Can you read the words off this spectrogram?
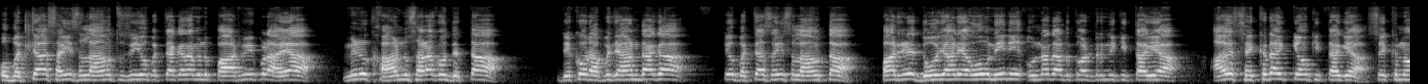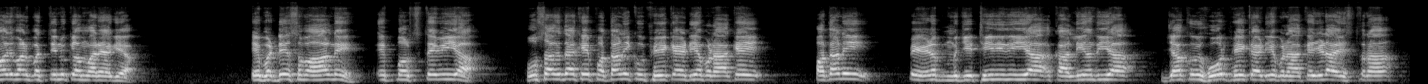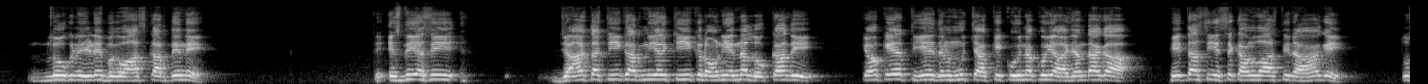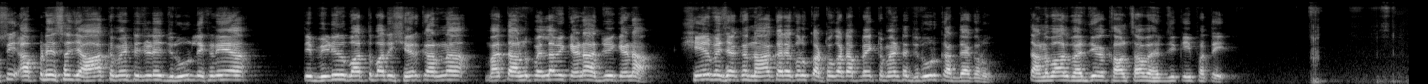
ਉਹ ਬੱਚਾ ਸਹੀ ਸਲਾਮਤ ਸੀ, ਉਹ ਬੱਚਾ ਕਹਿੰਦਾ ਮੈਨੂੰ ਪਾਠ ਵੀ ਪੜਾਇਆ ਮੈਨੂੰ ਖਾਣ ਨੂੰ ਸਾਰਾ ਕੁਝ ਦਿੱਤਾ। ਦੇਖੋ, ਰੱਬ ਜਾਣਦਾਗਾ ਤੇ ਉਹ ਬੱਚਾ ਸਹੀ ਸਲਾਮਤ ਆ। ਪਰ ਜਿਹੜੇ ਦੋ ਜਾਣੇ ਆ, ਉਹ ਨਹੀਂ ਨਹੀਂ, ਉਹਨਾਂ ਦਾ ਐਨਕਾਊਂਟਰ ਨਹੀਂ ਕੀਤਾ ਗਿਆ। ਆਹ ਸਿੱਖ ਦਾ ਕਿਉਂ ਕੀਤਾ ਗਿਆ? ਸਿੱਖ ਨੌਜਵਾਨ ਬੱਚੇ ਨੂੰ ਕਿਉਂ ਮਾਰਿਆ ਗਿਆ? ਇਹ ਵੱਡੇ ਸਵਾਲ ਨੇ, ਇਹ ਪੁਲਿਸ ਤੇ ਵੀ ਆ। ਹੋ ਸਕਦਾ ਕਿ ਪਤਾ ਨਹੀਂ ਕੋਈ ਫੇਕ ਆਈਡੀਆ ਬਣਾ ਕੇ, ਪਤਾ ਨਹੀਂ ਭੇੜ ਮਜੀਠੀ ਦੀ ਦੀ ਆ, ਅਕਾਲੀਆਂ ਦੀ ਆ, ਜਾਂ ਕੋਈ ਹੋਰ ਫੇਕ ਆਈਡੀਆ ਬਣਾ ਕੇ ਜਿਹੜਾ ਇਸ ਤਰ੍ਹਾਂ ਲੋਕ ਨੇ ਜਿਹੜੇ ਬਗਵਾਸ ਕਰਦੇ ਨੇ। ਤੇ ਇਸ ਦੀ ਅਸੀਂ ਜਾਂਚ ਤਾਂ ਕੀ ਕਰਨੀ ਹੈ, ਕੀ ਕਰਾਉਣੀ ਹੈ ਇਹਨਾਂ ਲੋਕਾਂ ਦੀ? ਕਿਉਂਕਿ ਇਹ ਤੀਏ ਦਿਨ ਮੂੰਹ ਚੱਕ ਕੇ ਕੋਈ ਨਾ ਕੋਈ ਆ ਜਾਂਦਾਗਾ ਫਿਰ ਤਾਂ ਅਸੀਂ ਇਸੇ ਕੰਮ ਵਾਸਤੇ ਹੀ ਰਹਾਂਗੇ। ਤੁਸੀਂ ਆਪਣੇ ਸੁਝਾਅ ਕਮੈਂਟ ਜਿਹੜੇ ਜ਼ਰੂਰ ਲਿਖਣੇ ਆ ਤੇ ਵੀਡੀਓ ਨੂੰ ਵੱਧ ਤੋਂ ਵੱਧ ਸ਼ੇਅਰ ਕਰਨਾ। ਮੈਂ ਤੁਹਾਨੂੰ ਪਹਿਲਾਂ ਵੀ ਕਹਿਣਾ, ਅੱਜ ਵੀ ਕਹਿਣਾ ਸ਼ੇਅਰ ਬੇਸ਼ੱਕ ਨਾ ਕਰਿਆ ਕਰੋ, ਘੱਟੋ ਘੱਟ ਆਪਣੇ ਕਮੈਂਟ ਜ਼ਰੂਰ ਕਰਦਿਆ ਕਰੋ। ਧੰਨਵਾਦ, ਵਾਹਿਗੁਰੂ ਜੀ ਕਾ ਖਾਲਸਾ, ਵਾਹਿਗੁਰੂ ਜੀ ਕੀ ਫਤਿਹ।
